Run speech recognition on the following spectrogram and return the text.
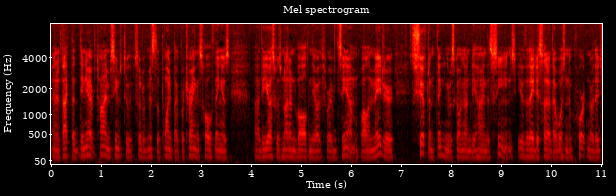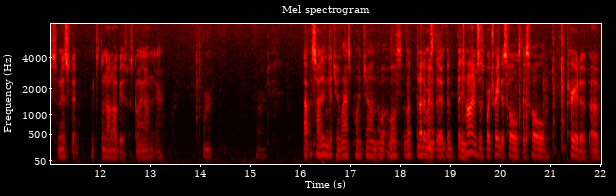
And in fact, that the New York Times seems to have sort of missed the point by portraying this whole thing as uh, the U.S. was not involved in the overthrow of Diem, while a major shift in thinking was going on behind the scenes. Either they decided that wasn't important or they just missed it. It's still not obvious what's going on there. Uh, so I didn't get your last point, John. What, what was, what, In other words, the, the, the Times has portrayed this whole this whole period of, of,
